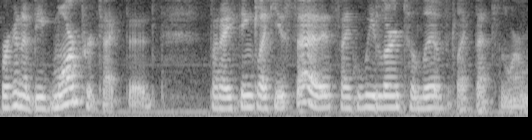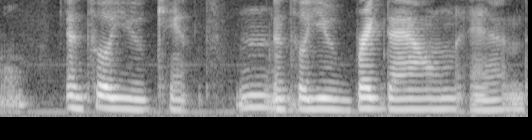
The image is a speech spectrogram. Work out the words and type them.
we're going to be more protected. But I think, like you said, it's like we learn to live like that's normal. Until you can't. Mm. Until you break down and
